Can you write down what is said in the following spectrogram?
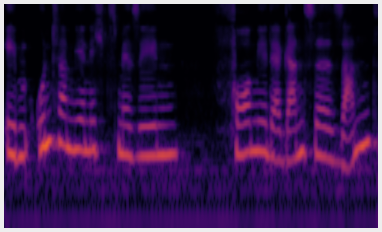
eben unter mir nichts mehr sehen, vor mir der ganze Sand.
